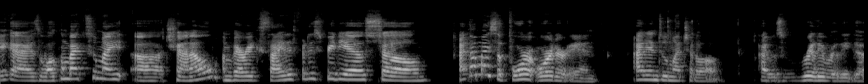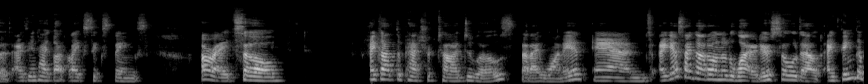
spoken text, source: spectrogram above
Hey guys, welcome back to my uh, channel. I'm very excited for this video. So I got my Sephora order in. I didn't do much at all. I was really, really good. I think I got like six things. All right, so I got the Patrick Ta duos that I wanted and I guess I got under the wire. They're sold out. I think the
